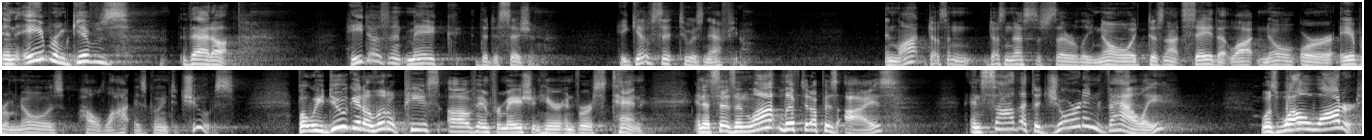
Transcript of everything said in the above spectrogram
And Abram gives that up. He doesn't make the decision, he gives it to his nephew. And Lot doesn't, doesn't necessarily know, it does not say that Lot know or Abram knows how Lot is going to choose. But we do get a little piece of information here in verse 10. And it says, And Lot lifted up his eyes and saw that the Jordan Valley was well watered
